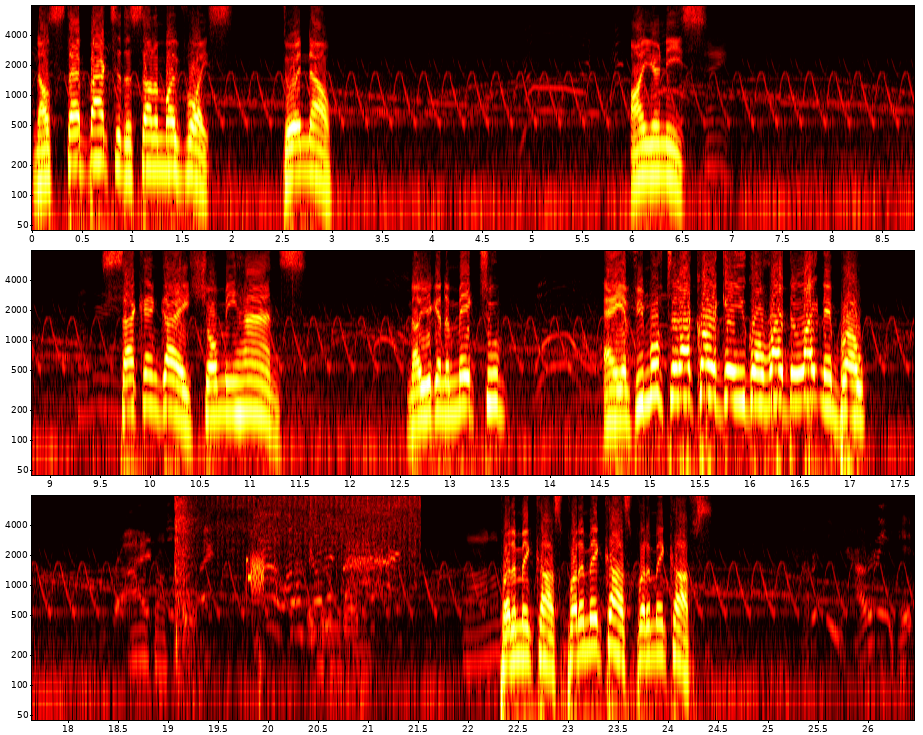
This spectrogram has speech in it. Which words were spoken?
Now step back to the sound of my voice. Do it now. On your knees. Second guy, show me hands. Now you're gonna make two. Hey, if you move to that car again, you gonna ride the lightning, bro. Put him in cuffs. Put him in cuffs. Put him in cuffs. How did he, how did he hit?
